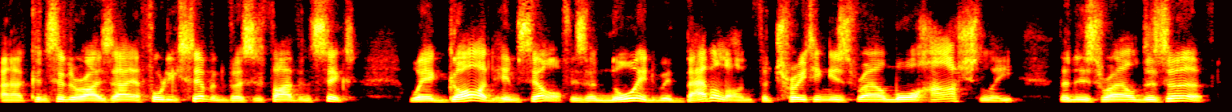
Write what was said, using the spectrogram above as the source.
Uh, consider Isaiah 47, verses 5 and 6, where God himself is annoyed with Babylon for treating Israel more harshly than Israel deserved.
